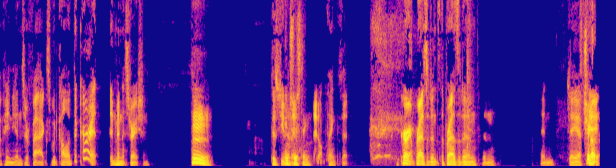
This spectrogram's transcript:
opinions are facts would call it the current administration hmm, because you know interesting. they don't think that the current president's the president and and True. JFK Right,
